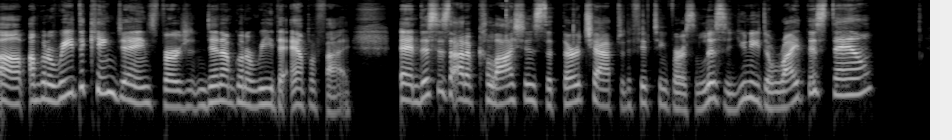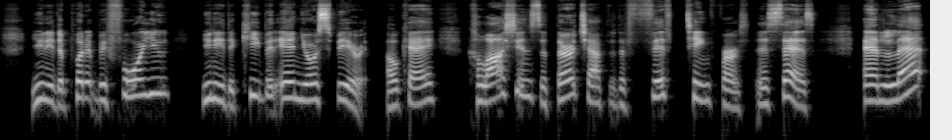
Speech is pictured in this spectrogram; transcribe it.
Um, I'm going to read the King James version, and then I'm going to read the Amplified. And this is out of Colossians, the third chapter, the 15th verse. And listen, you need to write this down. You need to put it before you. You need to keep it in your spirit. Okay, Colossians, the third chapter, the 15th verse, and it says, and let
